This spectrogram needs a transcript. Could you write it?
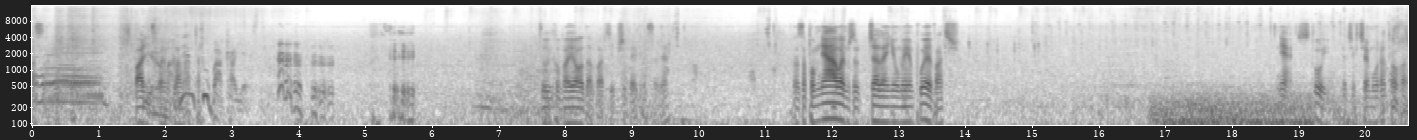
jasne. Spali swoją planetę. Czubaka jest. Tu chyba Joda bardziej przebiegnie sobie, nie? No zapomniałem, że Jedi nie umieją pływać. Nie, stój. Będzie chciałem uratować.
